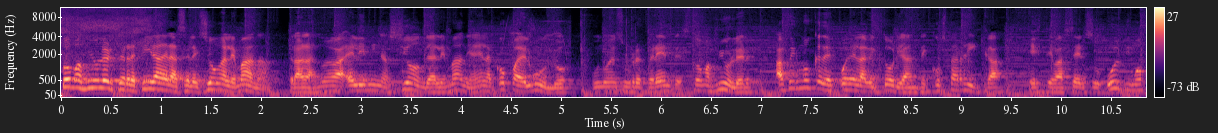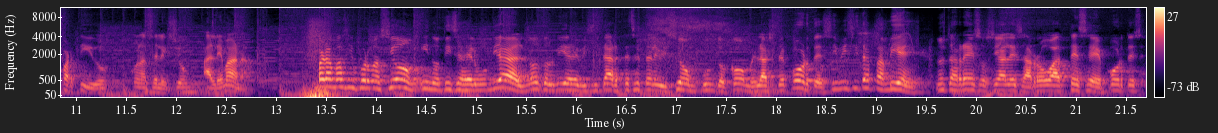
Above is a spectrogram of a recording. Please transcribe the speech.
Thomas Müller se retira de la selección alemana. Tras la nueva eliminación de Alemania en la Copa del Mundo, uno de sus referentes, Thomas Müller, afirmó que después de la victoria ante Costa Rica, este va a ser su último partido con la selección alemana. Para más información y noticias del Mundial, no te olvides de visitar tctelevisión.com deportes y visita también nuestras redes sociales arroba tcdeportes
